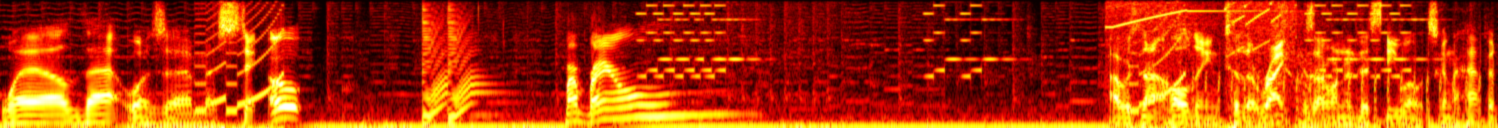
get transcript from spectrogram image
Well, that was a mistake. Oh! I was not holding to the right because I wanted to see what was going to happen.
